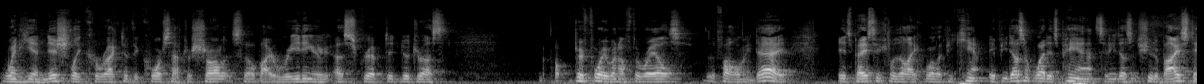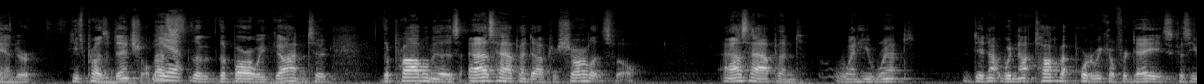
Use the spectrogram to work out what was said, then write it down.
when he initially corrected the course after Charlottesville by reading a, a scripted address before he went off the rails the following day, it's basically like, well, if he can't, if he doesn't wet his pants and he doesn't shoot a bystander, he's presidential. That's Yeah. the the bar we've gotten to. The problem is, as happened after Charlottesville, as happened when he went, did not would not talk about Puerto Rico for days because he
